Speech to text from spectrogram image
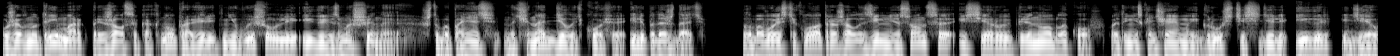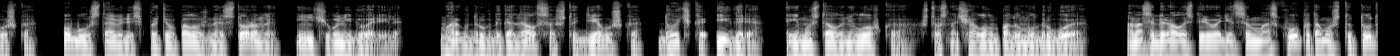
Уже внутри Марк прижался к окну проверить, не вышел ли Игорь из машины, чтобы понять, начинать делать кофе или подождать. Лобовое стекло отражало зимнее солнце и серую пелену облаков. В этой нескончаемой грусти сидели Игорь и девушка. Оба уставились в противоположные стороны и ничего не говорили. Марк вдруг догадался, что девушка — дочка Игоря, и ему стало неловко, что сначала он подумал другое. Она собиралась переводиться в Москву, потому что тут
